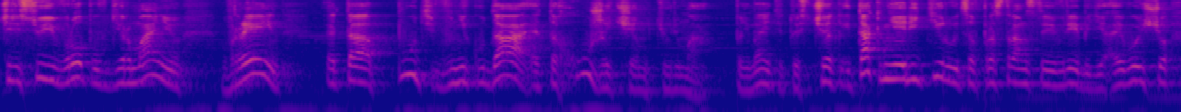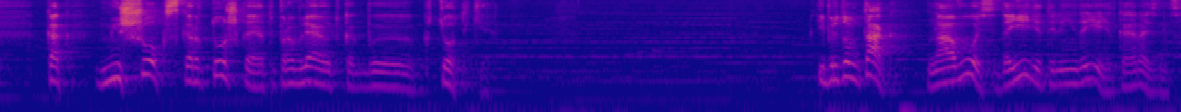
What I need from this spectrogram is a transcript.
через всю Европу в Германию, в Рейн – это путь в никуда, это хуже, чем тюрьма. Понимаете? То есть человек и так не ориентируется в пространстве и времени, а его еще как мешок с картошкой отправляют как бы к тетке. И при том так, на авось, доедет или не доедет, какая разница.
